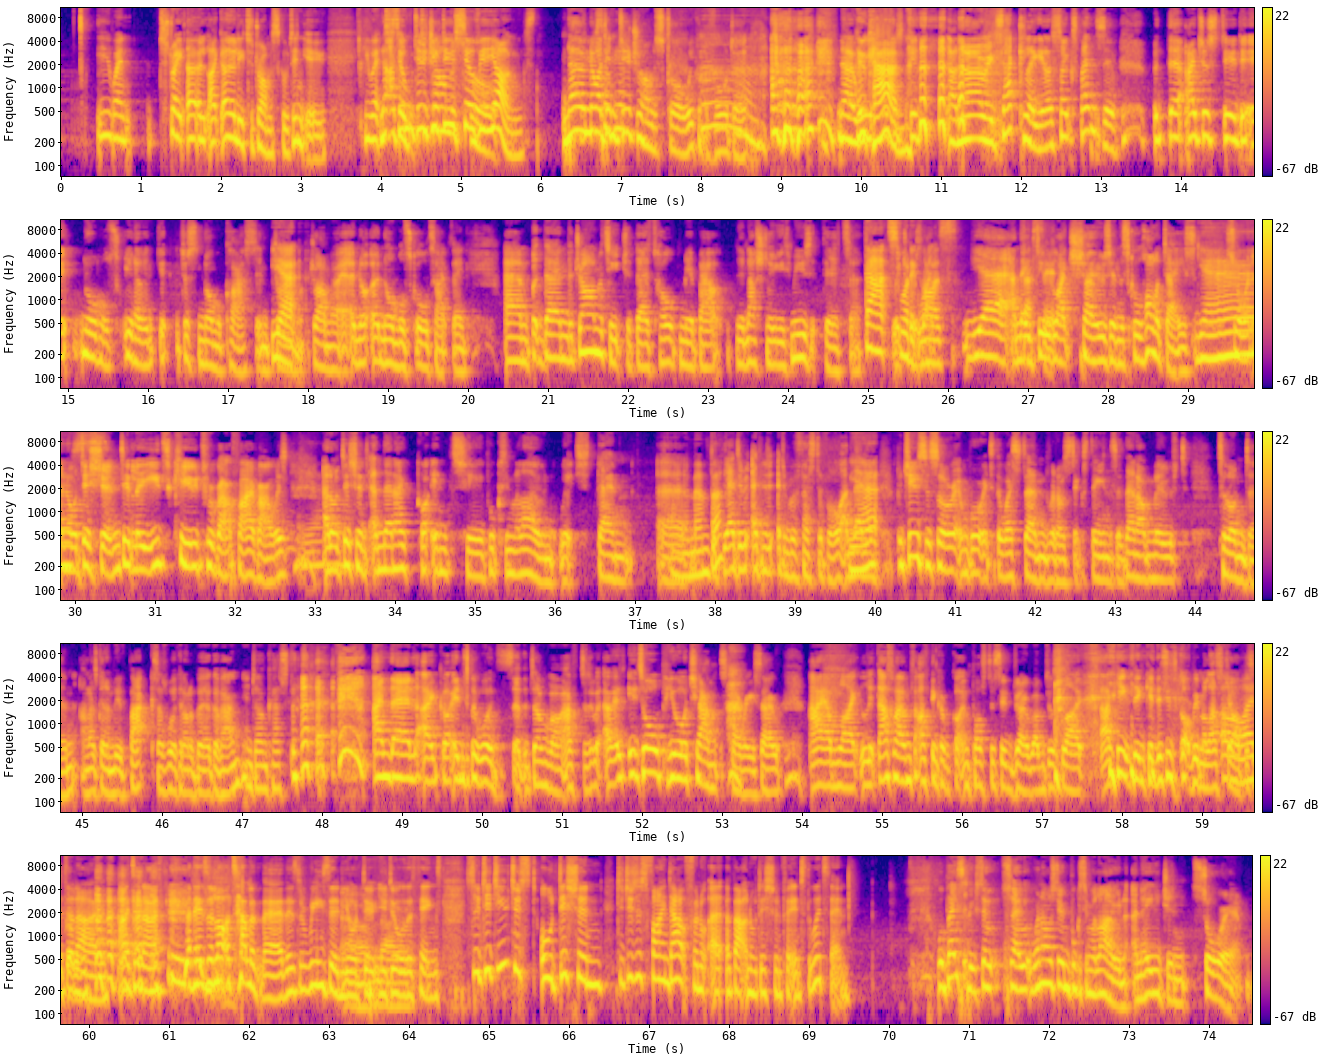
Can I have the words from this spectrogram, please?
You went straight uh, like early to drama school, didn't you? You went. No, I didn't do did you do school. Sylvia Young? No, no, I didn't do drama school. We couldn't ah. afford it. no, who we, can? Did, I know exactly. They're so expensive. But the, I just did it normal, you know, just normal class in drama, yeah. drama a, a normal school type thing. Um, but then the drama teacher there told me about the National Youth Music Theatre. That's what was it like, was. Yeah, and they That's do it. like shows in the school holidays. Yeah. So I went and auditioned in Leeds, queued for about five hours, and auditioned. And then I got into Bugsy Malone, which then uh, I remember the Edinburgh, Edinburgh Festival, and yeah. then a producer saw it and brought it to the West End when I was sixteen. So then I moved to London and I was going to move back because I was working on a burger van in Doncaster. and then I got into the woods at the Donmar after. It's all pure chance, Kerry. So I am like, that's why I'm, i think I've got imposter syndrome. I'm just like, I keep thinking this has got to be my last oh, job. I don't know. I don't know. And there's a lot of talent there. There's a reason you oh, do you do all the things. So did you just audition? Did you just find out for an, uh, about an audition for Into the Woods then? Well, basically, so so when I was doing Bugsy Malone, an agent saw it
